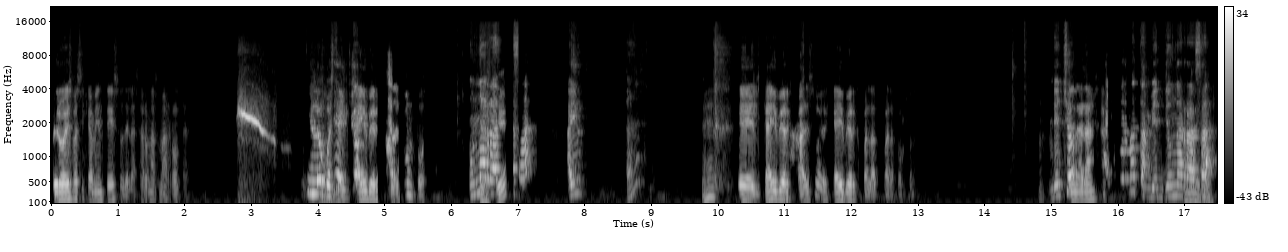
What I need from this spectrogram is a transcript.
Pero es básicamente eso, de las armas más rotas. Y luego está el Kyber para tontos. Una ¿El raza. qué? Hay un- ¿Eh? El Kyber falso, el Kyber para, para tontos. De hecho, naranja. un arma también de una raza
